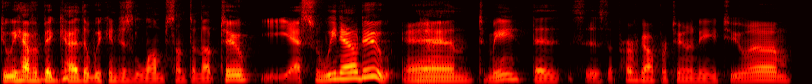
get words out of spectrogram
Do we have a big guy that we can just lump something up to? Yes, we now do. And yeah. to me, this is the perfect opportunity to um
